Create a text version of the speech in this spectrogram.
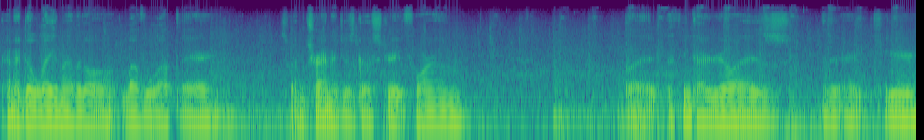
kind of delay my little level up there. So I'm trying to just go straight for them but I think I realize they're right here.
